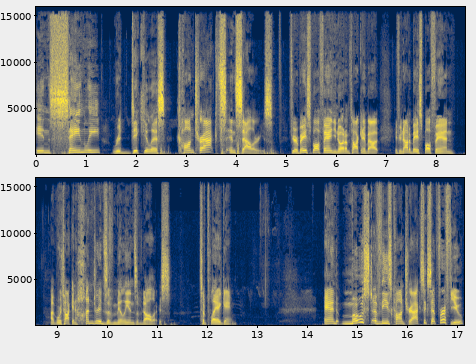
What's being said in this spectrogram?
insanely ridiculous contracts and salaries. If you're a baseball fan, you know what I'm talking about. If you're not a baseball fan, uh, we're talking hundreds of millions of dollars to play a game. And most of these contracts, except for a few,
